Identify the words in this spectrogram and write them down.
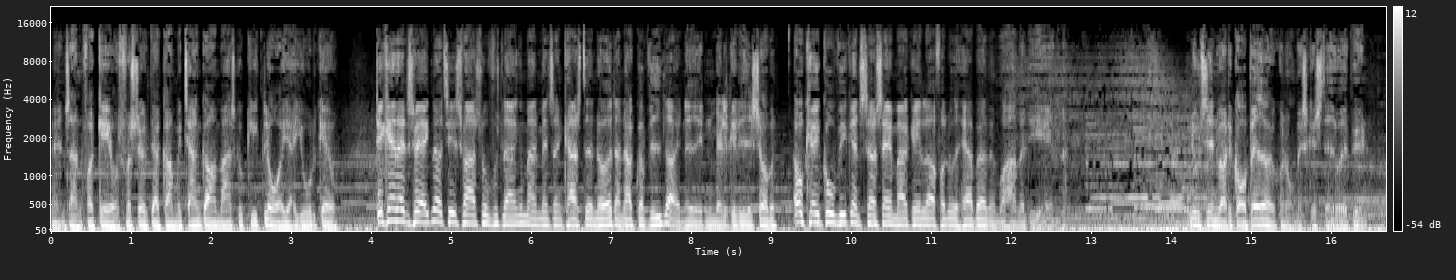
mens han forgæves forsøgte at komme i tanker om, hvad han skulle give Gloria i julegave. Det kan jeg desværre ikke noget til, svarede Sofus Langemann, mens han kastede noget, der nok var hvidløg ned i den mælkehvide suppe. Okay, god weekend, så sagde Mark Eller og forlod herbøret med Mohammed i hænderne. Nu tiden, hvor det går bedre økonomisk et sted ude i byen.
